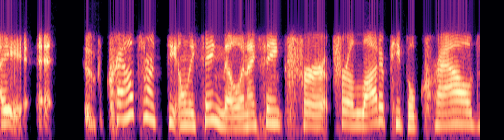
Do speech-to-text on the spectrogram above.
I eh, crowds aren't the only thing though, and I think for for a lot of people, crowds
